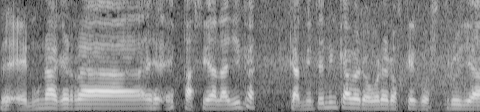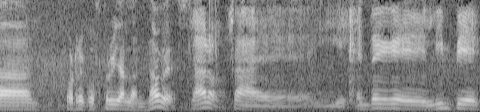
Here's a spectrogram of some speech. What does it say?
en una guerra espacial allí ta- también tienen que haber obreros que construyan o reconstruyan las naves. Claro, o sea, eh, y gente que limpie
